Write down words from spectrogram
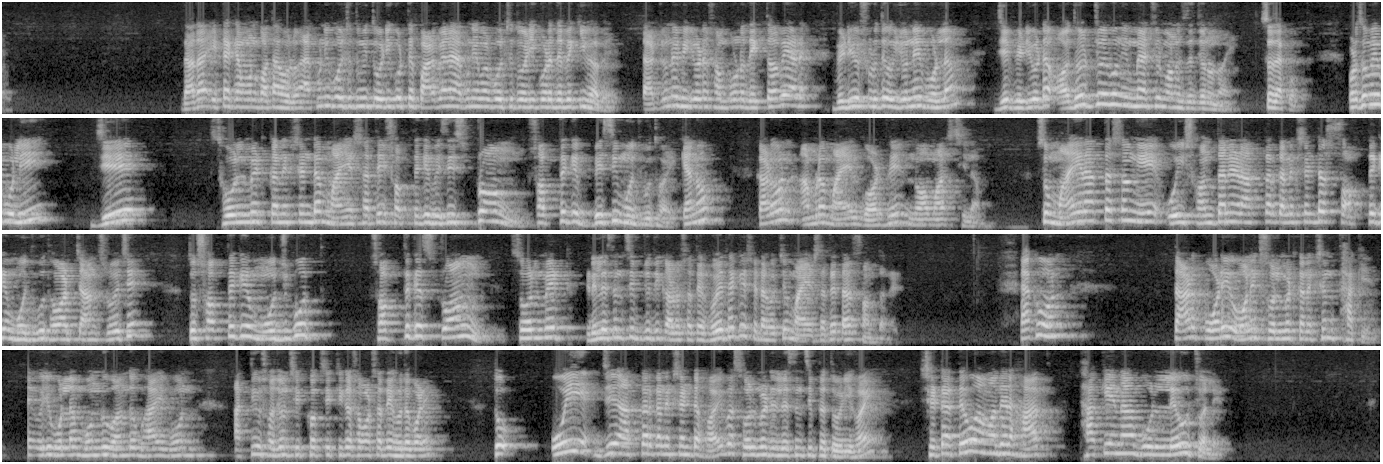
দাদা, এটা কেমন কথা হলো? এখনই বলছো তুমি তৈরি করতে পারবে না, এখনই আবার বলছো তৈরি করে দেবে কীভাবে? তার জন্য ভিডিওটা সম্পূর্ণ দেখতে হবে আর ভিডিও শুরুতে ওই জন্যই বললাম যে ভিডিওটা অধৈর্য এবং ইম্যাচুর মানুষদের জন্য নয়। সো দেখো, প্রথমে বলি যে সোলমেট কানেকশনটা মায়ের সাথেই সব থেকে বেশি স্ট্রং সব থেকে বেশি মজবুত হয়। কেন? কারণ আমরা মায়ের গর্ভে ন মাস ছিলাম। সো মায়ের আত্মার সঙ্গে ওই সন্তানের আত্মার কানেকশনটা সব থেকে মজবুত হওয়ার চান্স রয়েছে। তো সব থেকে মজবুত সব থেকে স্ট্রং সোলমেট রিলেশনশিপ যদি কারোর সাথে হয়ে থাকে, সেটা হচ্ছে মায়ের সাথে তার সন্তানের। এখন, তারপরে অনেক সোলমেট কানেকশন থাকে। ওই যে বললাম বন্ধু বান্ধব ভাই বোন আত্মীয় স্বজন, শিক্ষক, শিক্ষিকা সবার সাথে হতে পারে। তো ওই যে আত্মার কানেকশনটা হয় বা সোলমেট রিলেশনশিপটা তৈরি হয়, সেটাতেও আমাদের হাত থাকে না বললেও চলে।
